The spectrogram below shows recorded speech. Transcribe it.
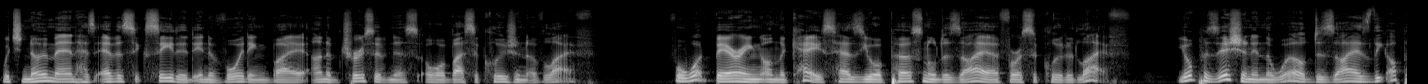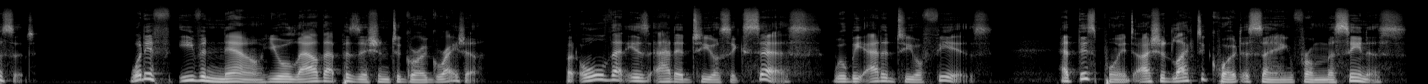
which no man has ever succeeded in avoiding by unobtrusiveness or by seclusion of life. What bearing on the case has your personal desire for a secluded life? Your position in the world desires the opposite. What if even now you allow that position to grow greater? But all that is added to your success will be added to your fears. At this point, I should like to quote a saying from Maecenas,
